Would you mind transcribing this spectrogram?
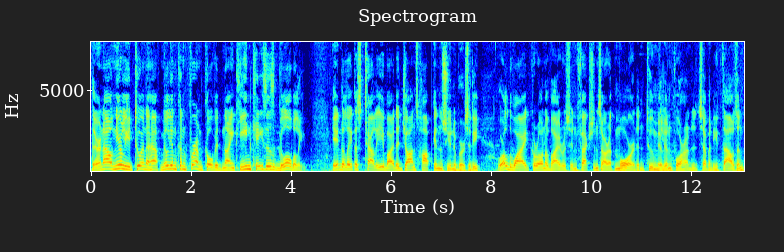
There are now nearly 2.5 million confirmed COVID 19 cases globally. In the latest tally by the Johns Hopkins University, worldwide coronavirus infections are at more than 2,470,000.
